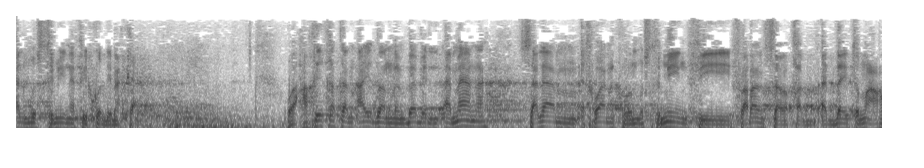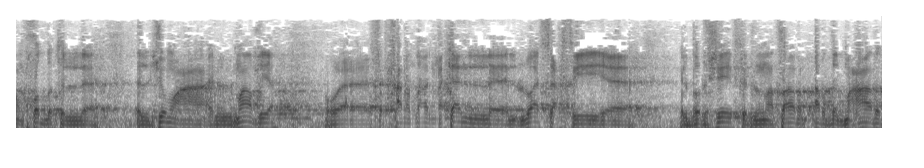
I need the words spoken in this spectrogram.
المسلمين في كل مكان. وحقيقة أيضا من باب الأمانة سلام إخوانكم المسلمين في فرنسا وقد أديت معهم خطبة الجمعة الماضية. وسبحان الله المكان الواسع في البرجيه في المطار أرض المعارض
